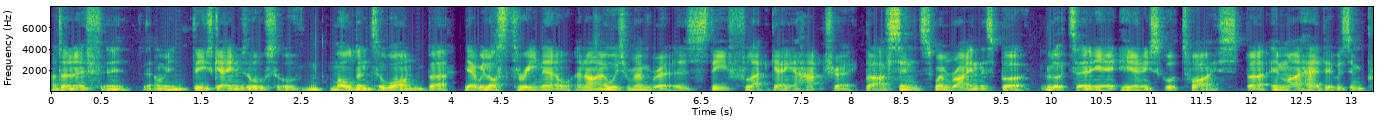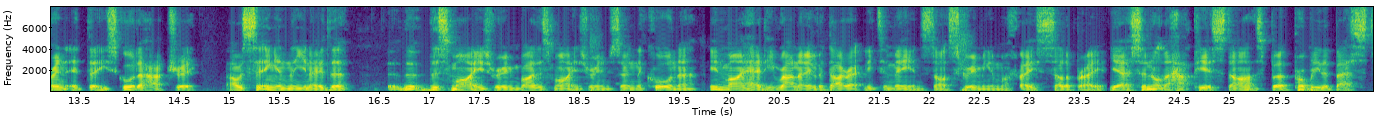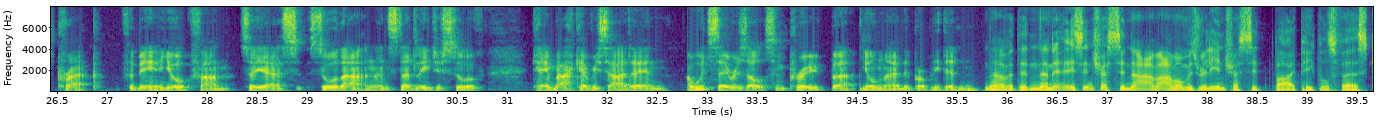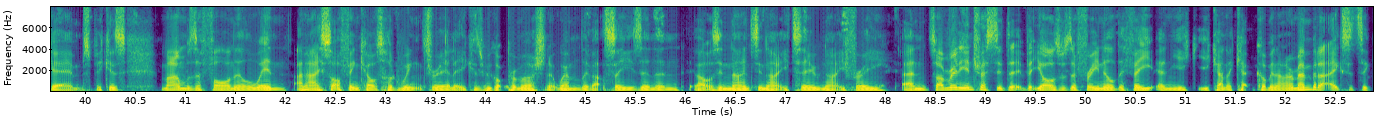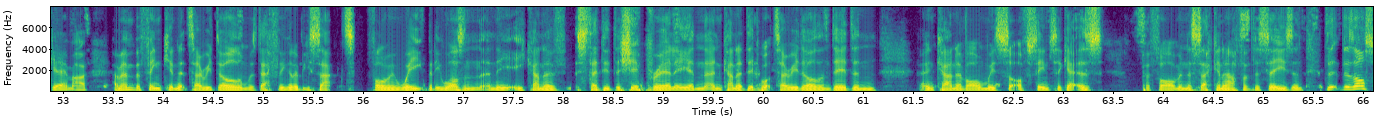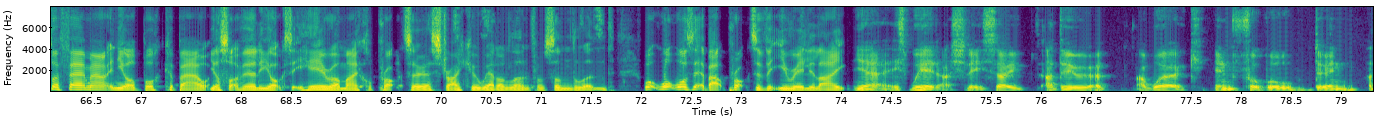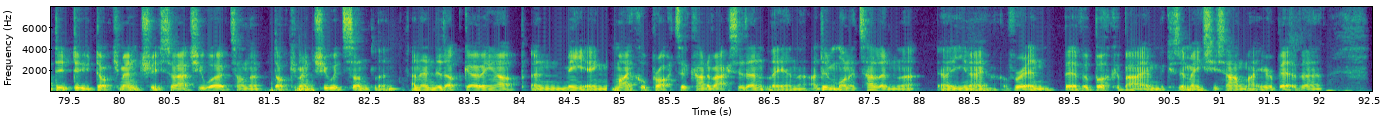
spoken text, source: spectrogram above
I don't know if it, I mean these games all sort of mould into one, but yeah, we lost three 0 and I always remember it as Steve Flack getting a hat trick. But I've since, when writing this book, looked at he only scored twice, but in my head it was imprinted that he scored a hat trick. I was sitting in the you know the the, Smarties room, by the Smarties room, so in the corner. In my head, he ran over directly to me and started screaming in my face, celebrate. Yeah, so not the happiest starts, but probably the best prep for being a York fan. So, yes, saw that and then steadily just sort of came back every Saturday and I would say results improved, but you'll know they probably didn't. No, they didn't. And it's interesting that I'm, I'm always really interested by people's first games because mine was a 4 0 win. And I sort of think I was hoodwinked really because we got promotion at Wembley that season and that was in 1992, 93. And so I'm really interested that, that yours was a 3 0 defeat and you, you kind of kept coming. And I remember that Exeter game, I, I remember thinking that Terry Dolan was definitely going to be sacked following week, but he wasn't. And he, he kind of steadied the ship really and, and kind of did what Terry Dolan did and, and kind of always sort of seems to get us perform in the second half of the season. There's also a fair amount in your book about your sort of early City hero, Michael Proctor, a striker we had on loan from Sunderland. What what was it about Proctor that you really liked? Yeah, it's weird actually. So I do I work in football doing I did do documentary so I actually worked on a documentary with Sunderland and ended up going up and meeting Michael Proctor kind of accidentally and I didn't want to tell him that uh, you know I've written a bit of a book about him because it makes you sound like you're a bit of a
